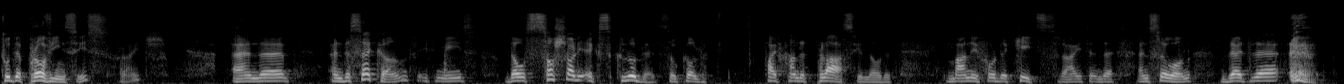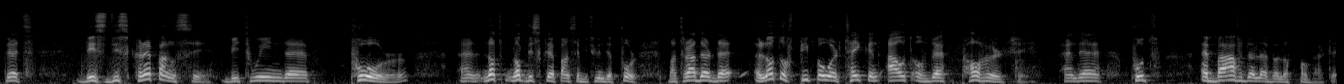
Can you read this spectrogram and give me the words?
to the provinces, right? And, uh, and the second, it means those socially excluded, so-called 500 plus, you know, that money for the kids, right, and, uh, and so on, that, uh, that this discrepancy between the poor, and not, not discrepancy between the poor, but rather the, a lot of people were taken out of the poverty and uh, put above the level of poverty.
